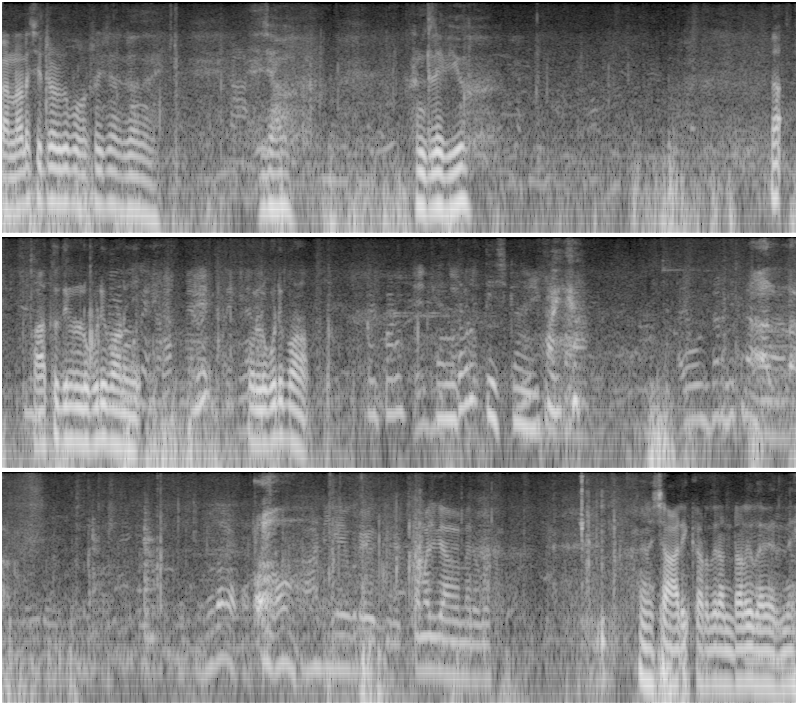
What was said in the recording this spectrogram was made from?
കണ്ണടച്ചിട്ട് എടുക്കാന്നേ ജാവോ കണ്ടില്ലേ വ്യൂ? പാത്ത് ഇതിനുള്ളിൽ കൂടി പോകണം ഇനി. ഉള്ളിൽ കൂടി പോകണം എന്താ ഉദ്ദേശിക്കണേ ചാടി കടന്ന് രണ്ടാൾ ഇതാ വരുന്നേ.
